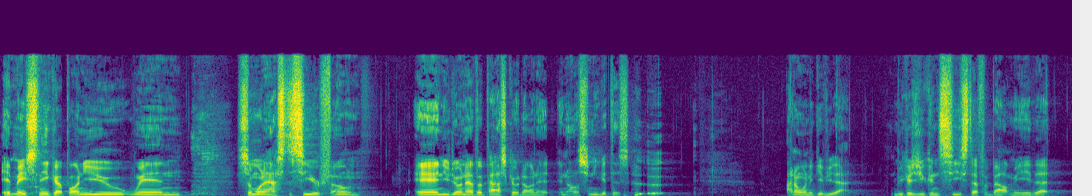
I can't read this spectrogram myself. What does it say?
it may sneak up on you when someone asks to see your phone and you don't have a passcode on it, and all of a sudden you get this, I don't want to give you that because you can see stuff about me that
